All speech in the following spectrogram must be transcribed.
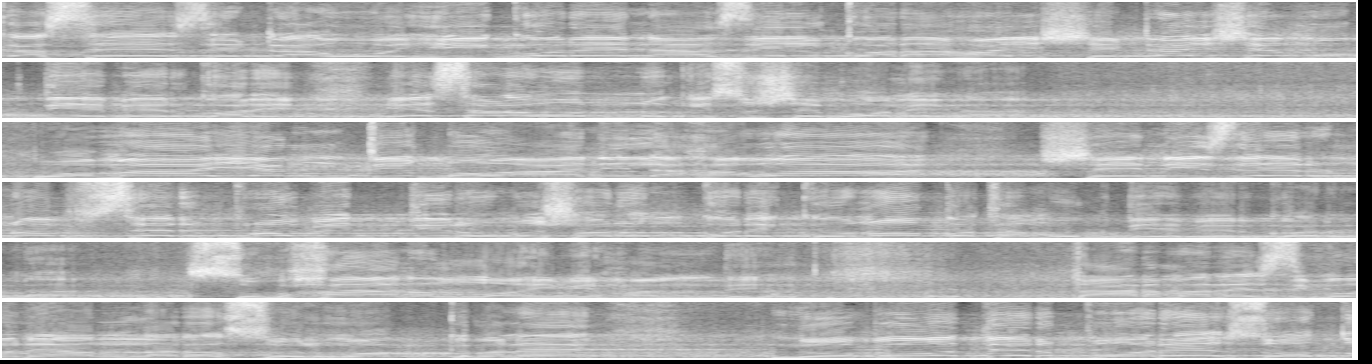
কাছে যেটা ওহি করে নাজিল করা হয়, সেটাই সে মুখ দিয়ে বের করে। এছাড়া অন্য কিছু সে বলে না। ওমা ইয়াংতিকু আনিল হাওয়া, সে নিজের নফসের প্রবৃত্তির অনুসরণ করে কোনো কথা মুখ দিয়ে বের করে না। সুবহান আল্লাহ তার মানে জীবনে আল্লাহ রাসূল মক মানে নবুয়তের পরে যত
